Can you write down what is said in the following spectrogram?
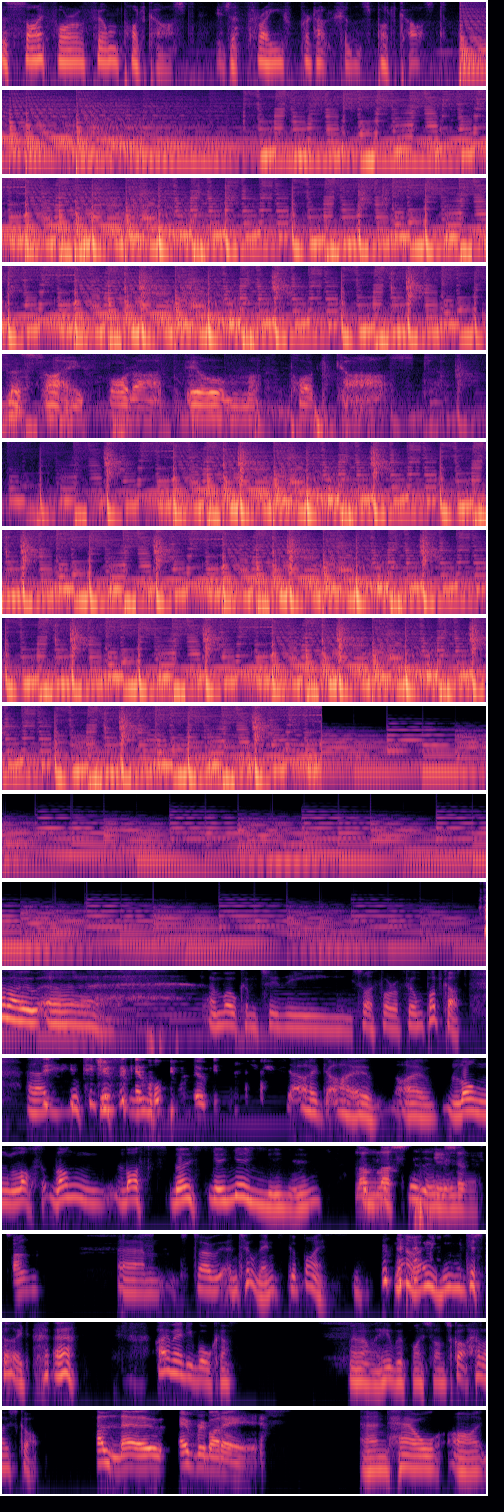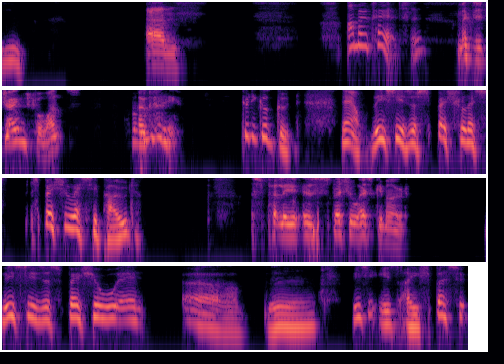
The Sci-Fi Film Podcast is a Thrave Productions podcast. The Sci-Fi Film Podcast. Hello, uh, and welcome to the Sci-Fi Film Podcast. Uh, Did you forget what we were doing? I, I, I long lost, long lost, Long lost use of tongue. Um, so until then, goodbye. no, we just died. Uh, I'm Andy Walker, and I'm here with my son Scott. Hello, Scott. Hello, everybody. And how are you? Um, I'm okay actually. Makes a change for once. I'm okay. Goody, good, good. Now, this is a specialist special episode. As special Eskimo. This is a special. Uh, uh, this is a special.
